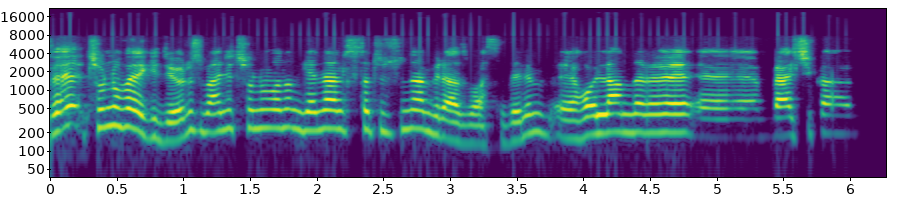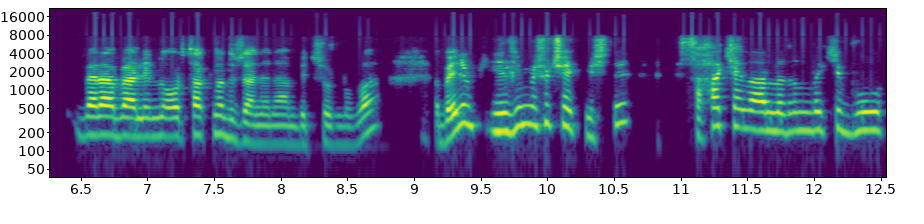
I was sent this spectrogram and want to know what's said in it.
Ve turnuvaya gidiyoruz. Bence turnuvanın genel statüsünden biraz bahsedelim. E, Hollanda ve e, Belçika beraberliğinin ortakla düzenlenen bir turnuva. Benim ilgimi şu çekmişti. Saha kenarlarındaki bu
